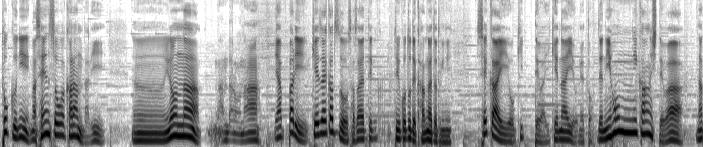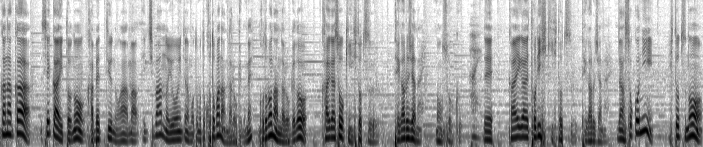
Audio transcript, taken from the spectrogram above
特に、まあ、戦争が絡んだりうーんいろんななんだろうな。やっぱり経済活動を支えていくということで考えた時に世界を切ってはいけないよねと。で日本に関してはなかなか世界との壁っていうのが、まあ、一番の要因というのはもともと言葉なんだろうけどね。言葉なんだろうけど海外送金一つ手軽じゃない。ものすごく。はい。で海外取引一つ手軽じゃない。だからそこに一つの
